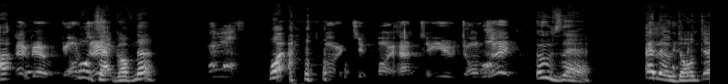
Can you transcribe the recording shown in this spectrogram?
Uh, what's that governor what? I tip my hat to you, Dante. Who's there? Hello, Dante.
